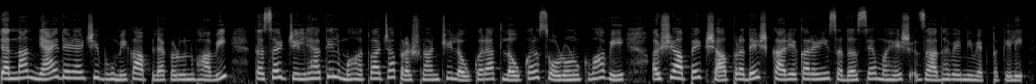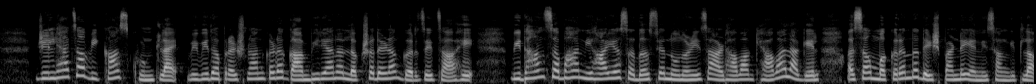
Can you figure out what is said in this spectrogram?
त्यांना न्याय देण्याची भूमिका आपल्याकडून व्हावी तसंच जिल्ह्यातील महत्त्वाच्या प्रश्नांची लवकरात लवकर सोडवणूक व्हावी अशी अपेक्षा प्रदेश कार्यकारिणी सदस्य महेश जाधव यांनी व्यक्त केली. जिल्ह्याचा विकास खुंटलाय. विविध प्रश्नांकडे गांभीर्यानं लक्ष देणं गरजेचं आहे. विधानसभा निहाय सदस्य नोंदणीचा आढावा घ्यावा लागेल असं मकरंद देशपांडे यांनी सांगितलं.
